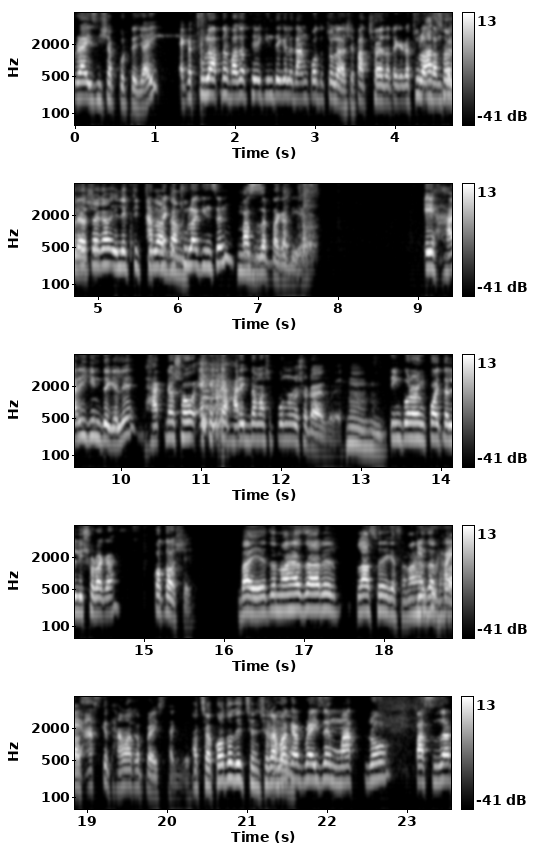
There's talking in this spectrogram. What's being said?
প্রাইস হিসাব করতে যাই। একটা চুলা আপনার বাজার থেকে কিনতে গেলে দাম কত চলে আসে? পাঁচ ছয় হাজার টাকা একটা চুলার দাম চলে আসে। টাকা ইলেকট্রিক চুলার দাম। চুলা কিনছেন পাঁচ হাজার টাকা দিয়ে। এই হাড়ি কিনতে গেলে ঢাকনা সহ এক একটা হাড়ির দাম আসে পনেরোশো টাকা করে। হুম হুম। তিন পনেরো পঁয়তাল্লিশশো টাকা। কত আসে? ভাই এ তো নয় হাজারের প্লাস হয়ে গেছে কিন্তু ভাই আজকে ধামাকা প্রাইস থাকবে। আচ্ছা কত দিচ্ছেন সেটা ধামাকা প্রাইসে মাত্র পাঁচ হাজার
